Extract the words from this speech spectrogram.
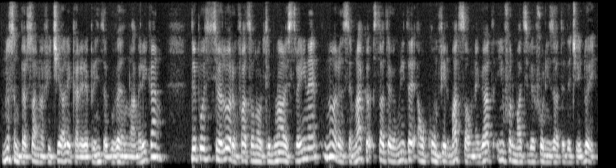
nu sunt persoane oficiale care reprezintă guvernul american, depozițiile lor în fața unor tribunale străine nu ar însemna că Statele Unite au confirmat sau negat informațiile furnizate de cei doi.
